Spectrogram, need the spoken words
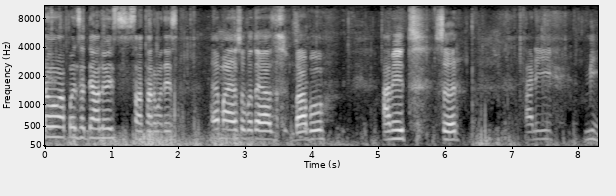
हो आपण सध्या आलोय सातारमध्येच या माझ्यासोबत आहे आज बाबू अमित सर आणि मी.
